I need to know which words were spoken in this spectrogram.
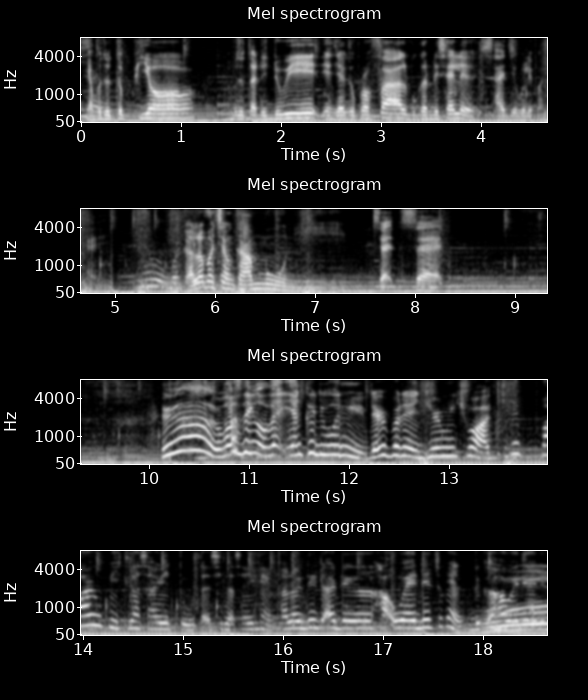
Yang betul-betul pure, yang betul-betul ada duit, yang jaga profil, bukan reseller, sahaja boleh pakai. Oh, Kalau macam kamu ni, set-set, Uh, bos tengok bag yang kedua ni daripada Jeremy Chua. Kita baru pergi kelas hari tu, tak silap saya kan. Kalau dia ada hardware dia tu kan, dekat hardware dia ada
